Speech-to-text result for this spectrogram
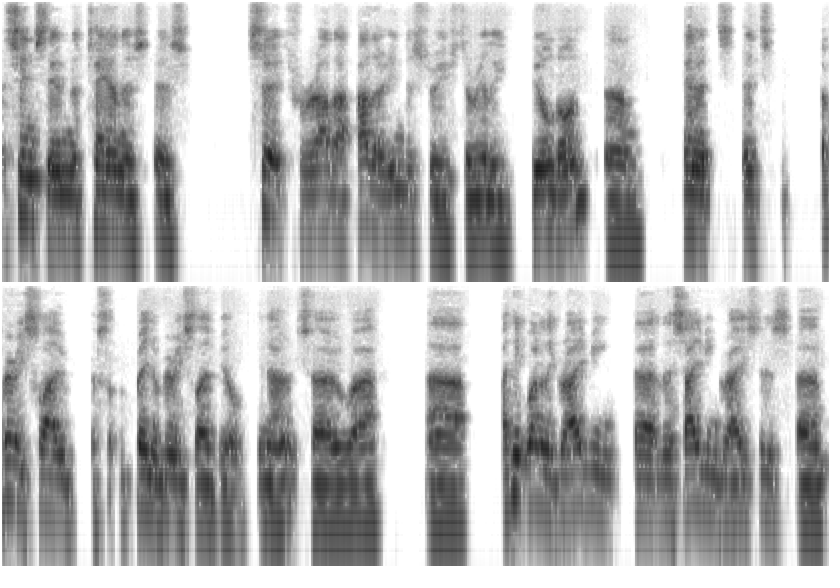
since then, the town has, has searched for other other industries to really build on, um, and it's it's a very slow, been a very slow build, you know. So uh, uh, I think one of the graving, uh, the saving graces um,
